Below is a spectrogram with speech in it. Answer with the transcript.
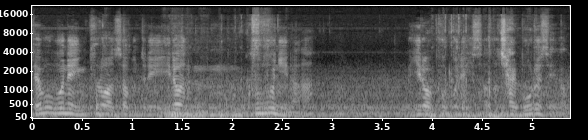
대부분의 인플루언서 분들이 이런 구분이나 이런 부분에 있어서 잘 모르세요.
